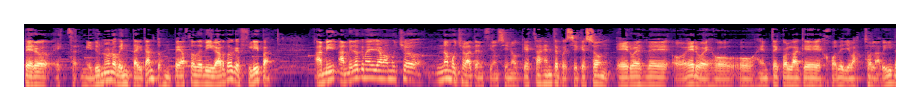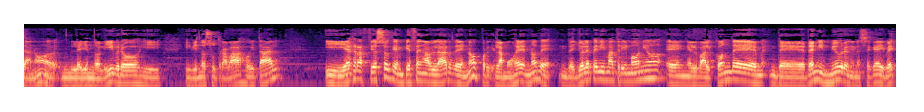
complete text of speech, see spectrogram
pero está- mide unos 90 y tantos, un pedazo de bigardo que flipa. A mí, a mí lo que me llama mucho, no mucho la atención, sino que esta gente, pues sí que son héroes de, o héroes, o, o gente con la que, joder, llevas toda la vida, ¿no? Leyendo libros y, y viendo su trabajo y tal. Y es gracioso que empiecen a hablar de, no, porque la mujer, ¿no? De, de yo le pedí matrimonio en el balcón de, de Dennis Muren y no sé qué. Y ves,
